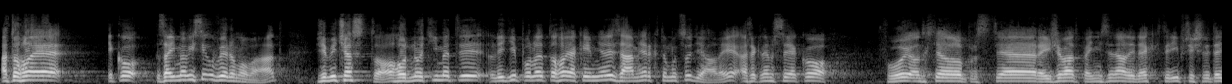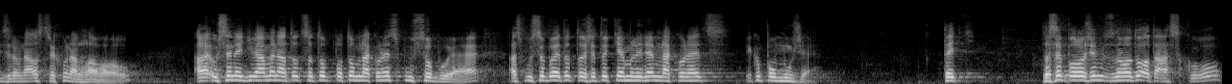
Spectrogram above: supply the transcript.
A tohle je jako zajímavý si uvědomovat, že my často hodnotíme ty lidi podle toho, jaký měli záměr k tomu, co dělali a řekneme si jako, fuj, on chtěl prostě rejžovat peníze na lidech, kteří přišli teď zrovna o střechu nad hlavou, ale už se nedíváme na to, co to potom nakonec způsobuje a způsobuje to to, že to těm lidem nakonec jako pomůže. Teď zase položím znovu tu otázku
